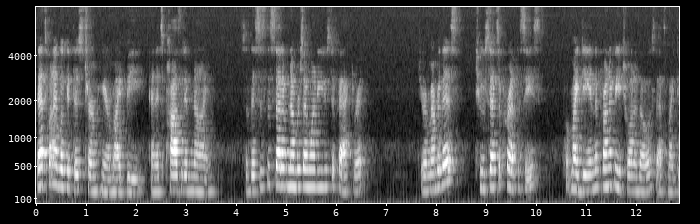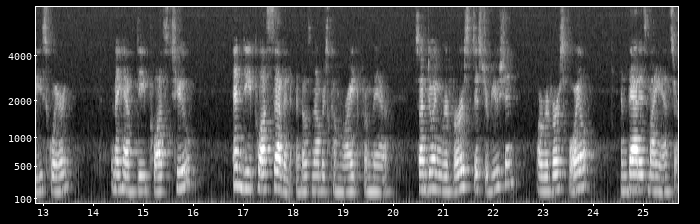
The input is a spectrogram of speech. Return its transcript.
That's when I look at this term here, my b, and it's positive 9. So this is the set of numbers I want to use to factor it. Do you remember this? Two sets of parentheses, put my d in the front of each one of those, that's my d squared. Then I have d plus 2 and d plus 7, and those numbers come right from there. So I'm doing reverse distribution or reverse FOIL, and that is my answer.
